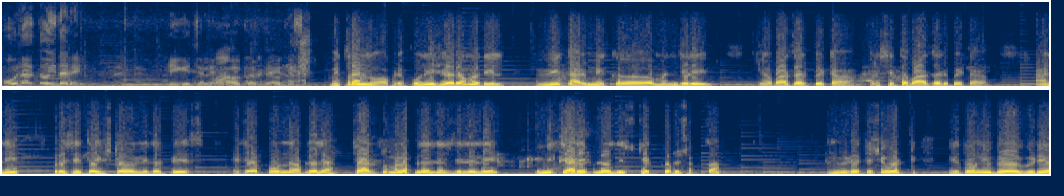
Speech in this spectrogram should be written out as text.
ओनर तो इधर है। ठीक आहे चलेगा। ओके ओके ओके सर मित्रांनो आपल्या पुणे शहरामधील विविध धार्मिक अ, मंदिरे बाजारपेठा प्रसिद्ध बाजारपेठा आणि प्रसिद्ध हिस्टॉरिकल प्लेस ह्याच्या पूर्ण आपल्याला चार तुम्हाला प्लेलिस्ट दिलेले आहे. तुम्ही चारही प्लेलिस्ट चेक करू शकता. आणि व्हिडिओच्या शेवट हे दोन व्हिडिओ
